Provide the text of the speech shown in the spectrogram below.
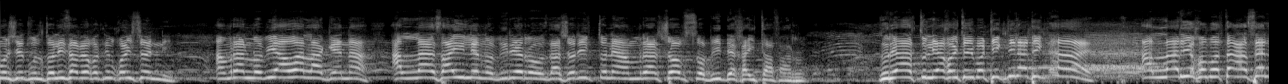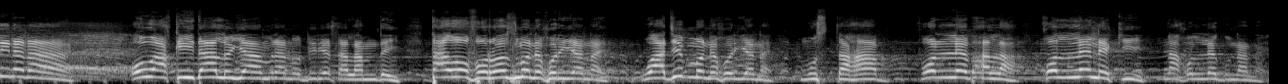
মুর্শিদ ফুলতলি যাবে, একদিন কইছেন নি। আমরা নবী আওয়া লাগে না। আল্লাহ চাইলে নবীরে রোজা শরীফ তনে আমরা সব ছবি দেখাইতা পারো। দূরে তুলিয়া হইব, ঠিক নি না, ঠিক নাই? আল্লাহরই ক্ষমতা আছে নি না নাই? ও আকিদা লইয়া আমরা নবীরে সালাম দেই। তাও ফরজ মনে করিয়া নাই, ওয়াজিব মনে করিয়া নাই। মুস্তাহাব পড়লে ভালা, করলে নেকি, না করলে গুণা নাই।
